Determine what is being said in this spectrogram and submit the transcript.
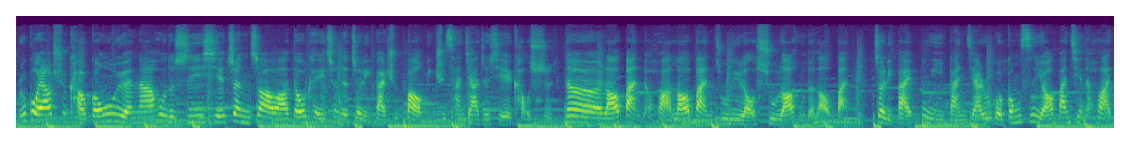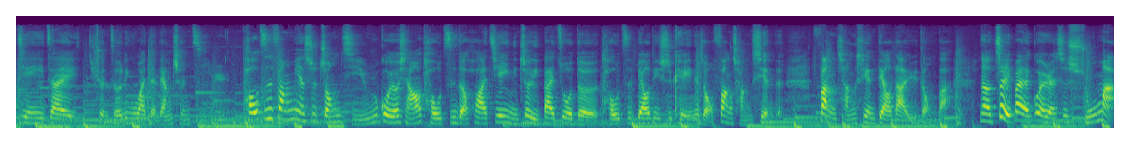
如果要去考公务员啊，或者是一些证照啊，都可以趁着这礼拜去报名去参加这些考试。那老板的话，老板注意喽，属老虎的老板这礼拜不宜搬家。如果公司有要搬迁的话，建议再选择另外的良辰吉日。投资方面是中吉，如果有想要投资的话，建议你这礼拜做的投资标的是可以那种放长线的，放长线钓大鱼，懂吧？那这礼拜的贵人是属马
